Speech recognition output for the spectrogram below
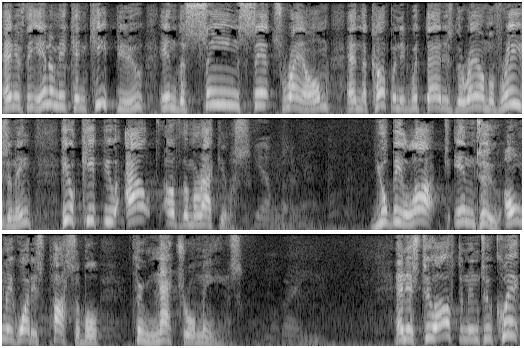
And if the enemy can keep you in the seen sense realm, and accompanied with that is the realm of reasoning, he'll keep you out of the miraculous. Yeah. You'll be locked into only what is possible through natural means. Right. And it's too often and too quick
